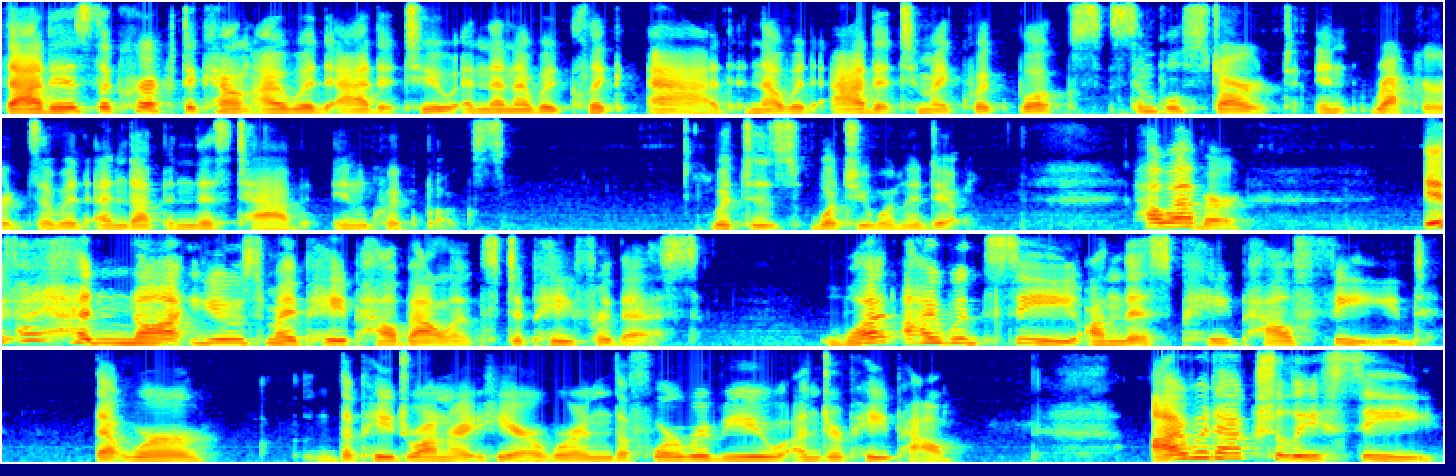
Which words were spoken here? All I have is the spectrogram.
that is the correct account I would add it to, and then I would click add, and I would add it to my QuickBooks Simple Start in Records. It would end up in this tab in QuickBooks, which is what you want to do. However, if I had not used my PayPal balance to pay for this, what I would see on this PayPal feed that we're the page we're on right here, we're in the for review under PayPal. I would actually see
